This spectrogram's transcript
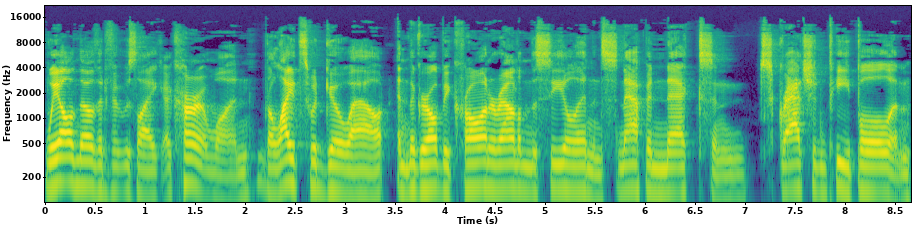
we all know that if it was like a current one, the lights would go out and the girl be crawling around on the ceiling and snapping necks and scratching people and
